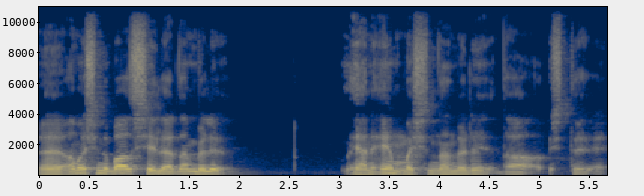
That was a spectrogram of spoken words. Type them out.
Ee, ama şimdi bazı şeylerden böyle yani en başından böyle daha işte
